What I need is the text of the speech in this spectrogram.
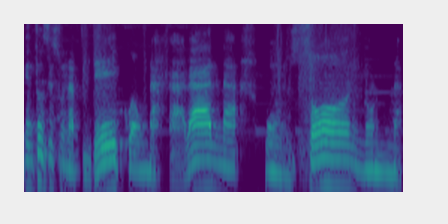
Entonces una pirecua, una jarana, un son, una...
